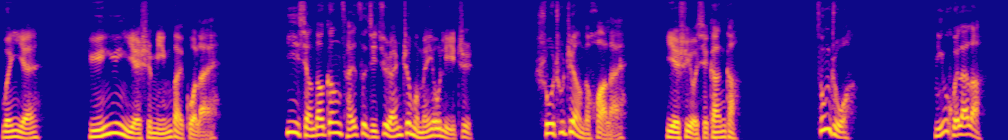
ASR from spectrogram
闻言，云云也是明白过来，一想到刚才自己居然这么没有理智，说出这样的话来，也是有些尴尬。宗主，您回来了。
